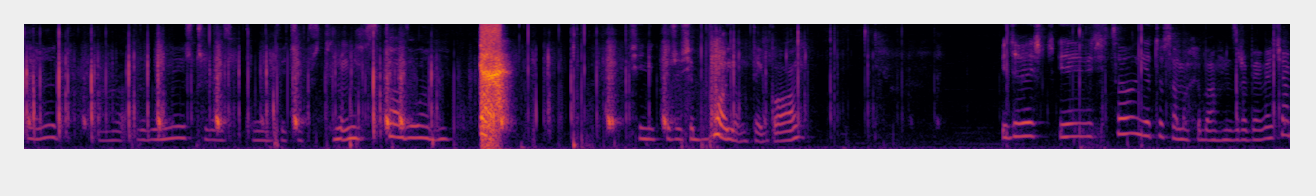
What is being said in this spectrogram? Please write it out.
Ale dobra, robimy jeszcze raz, bo chwilą mi spadłam. Ci niektórzy się boją tego. I to jest, i wiecie co? Ja to sama chyba zrobię, wiecie?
